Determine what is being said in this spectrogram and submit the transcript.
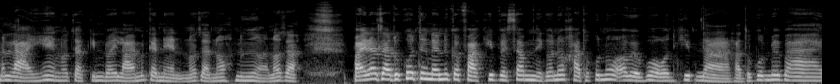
มันหลายแห้งเนาะจ้ะกินไว้หลายมันก็แน่นเนาะจ้ะเนาะเนื้อเนาะจ้ะไปแล้วจ้ะทุกคนจังนั้นนึกก็ฝากคลิปไว้ซ้ำนี่ก็เนาะค่ะทุกคนเนาะเอาไว้พบกันคลิปหน้าค่ะ ทุกคนบ๊ายบาย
